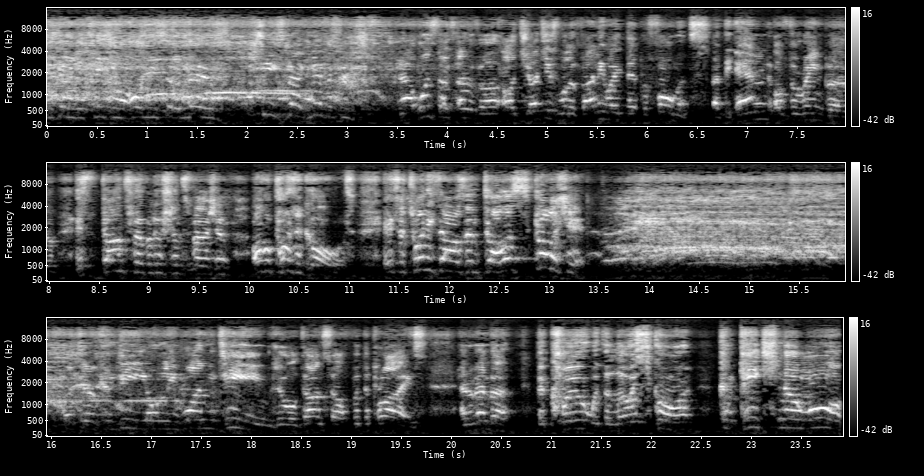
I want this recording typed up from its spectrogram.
She's going to be teaching a whole new set of moves. She's magnificent. Our judges will evaluate their performance. At the end of the rainbow is Dance Revolution's version of a protocol. It's a $20,000 scholarship. But there can be only one team who will dance off with the prize. And remember, the crew with the lowest score competes no more.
